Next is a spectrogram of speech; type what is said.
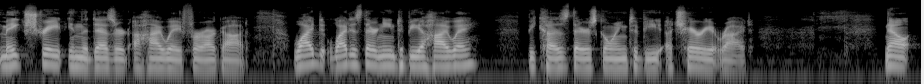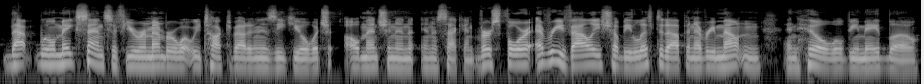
Make straight in the desert a highway for our God. Why, why does there need to be a highway? Because there's going to be a chariot ride. Now, that will make sense if you remember what we talked about in Ezekiel, which I'll mention in, in a second. Verse 4 Every valley shall be lifted up, and every mountain and hill will be made low.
